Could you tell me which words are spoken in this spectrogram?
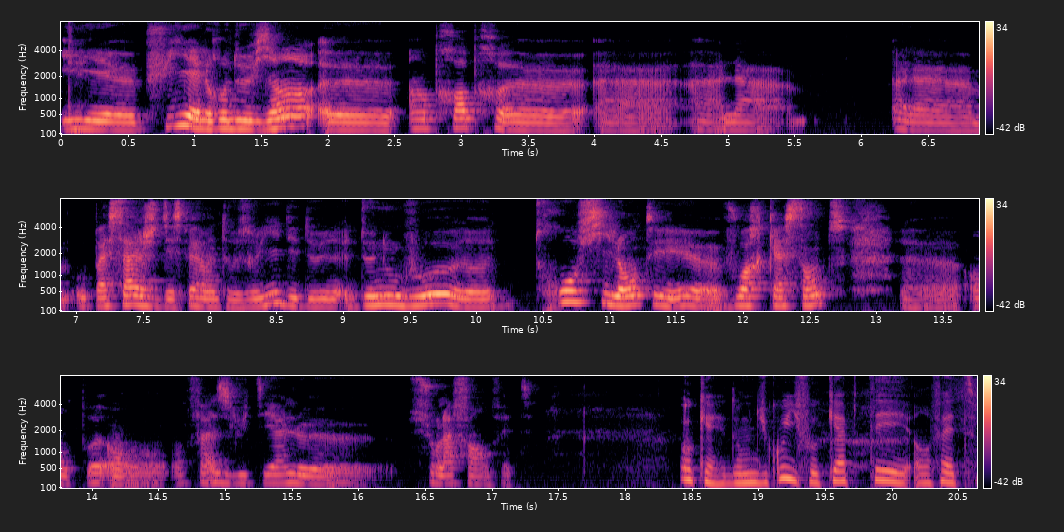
Et puis elle redevient impropre à, la, au passage des spermatozoïdes et de, de nouveau trop filante et euh, voire cassante euh, en, en, phase lutéale euh, sur la fin en fait. Ok, donc du coup il faut capter en fait,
